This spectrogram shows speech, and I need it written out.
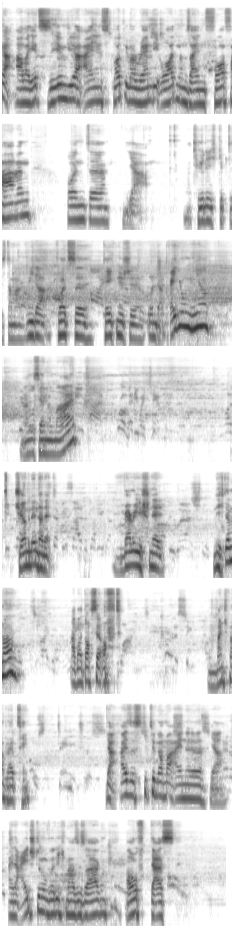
Ja, aber jetzt sehen wir einen Spot über Randy Orton und seinen Vorfahren. Und äh, ja, natürlich gibt es da mal wieder kurze technische Unterbrechungen hier. Das ist ja normal. German Internet. Very schnell. Nicht immer, aber doch sehr oft. Und manchmal bleibt es hängen. Ja, also es gibt hier nochmal eine, ja, eine Einstimmung, würde ich mal so sagen, auf das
